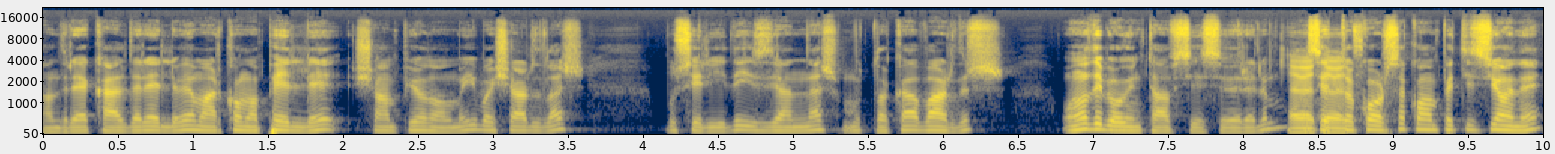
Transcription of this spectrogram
Andrea Caldarelli ve Marco Mappelli şampiyon olmayı başardılar. Bu seriyi de izleyenler mutlaka vardır. Ona da bir oyun tavsiyesi verelim. Evet, Assetto evet. Corsa Competizione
